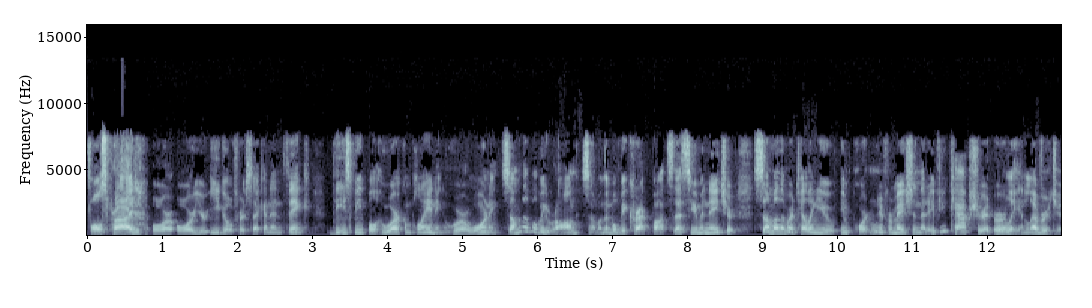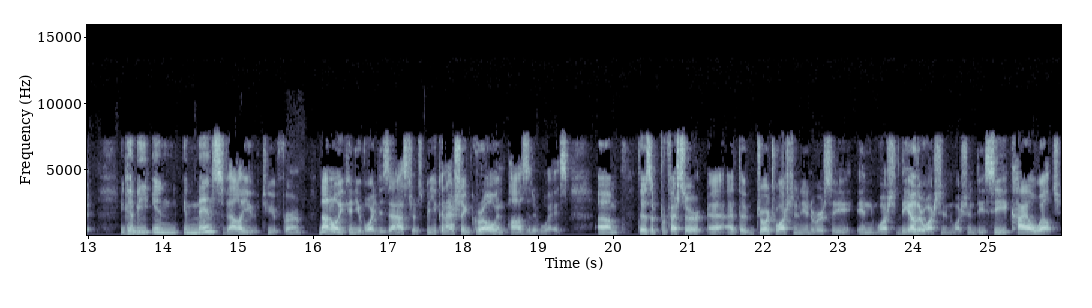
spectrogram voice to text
false pride or or your ego for a second and think these people who are complaining, who are warning, some of them will be wrong, some of them will be crackpots. That's human nature. Some of them are telling you important information that if you capture it early and leverage it, it can be in immense value to your firm. Not only can you avoid disasters, but you can actually grow in positive ways. Um, there's a professor uh, at the George Washington University in Washington, the other Washington, Washington D.C., Kyle Welch,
